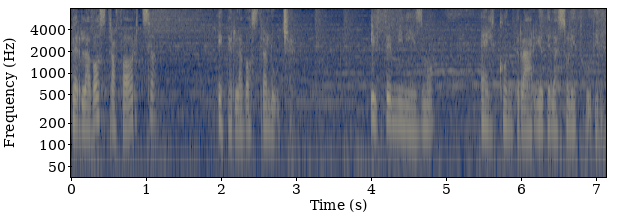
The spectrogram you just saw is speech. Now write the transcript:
per la vostra forza e per la vostra luce. Il femminismo è il contrario della solitudine.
